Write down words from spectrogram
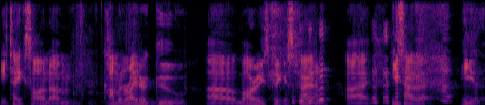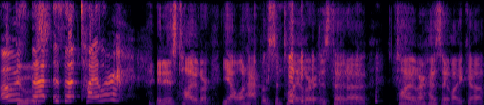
he takes on um, Kamen Rider Goo, uh, Mari's biggest fan. uh, he's had he. Oh, is Goo's- that is that Tyler? it is Tyler. Yeah, what happens to Tyler is that uh, Tyler has a like uh,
